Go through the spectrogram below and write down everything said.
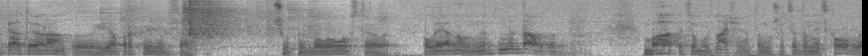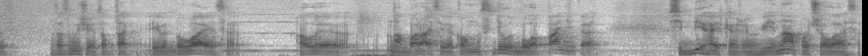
п'ятої ранку я прокинувся, чути було обстріли. Але я ну, не, не дав багато цьому значення, тому що це Донецька область. Зазвичай там так і відбувається. Але на бараці, в якому ми сиділи, була паніка. Всі бігають, каже, війна почалася.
